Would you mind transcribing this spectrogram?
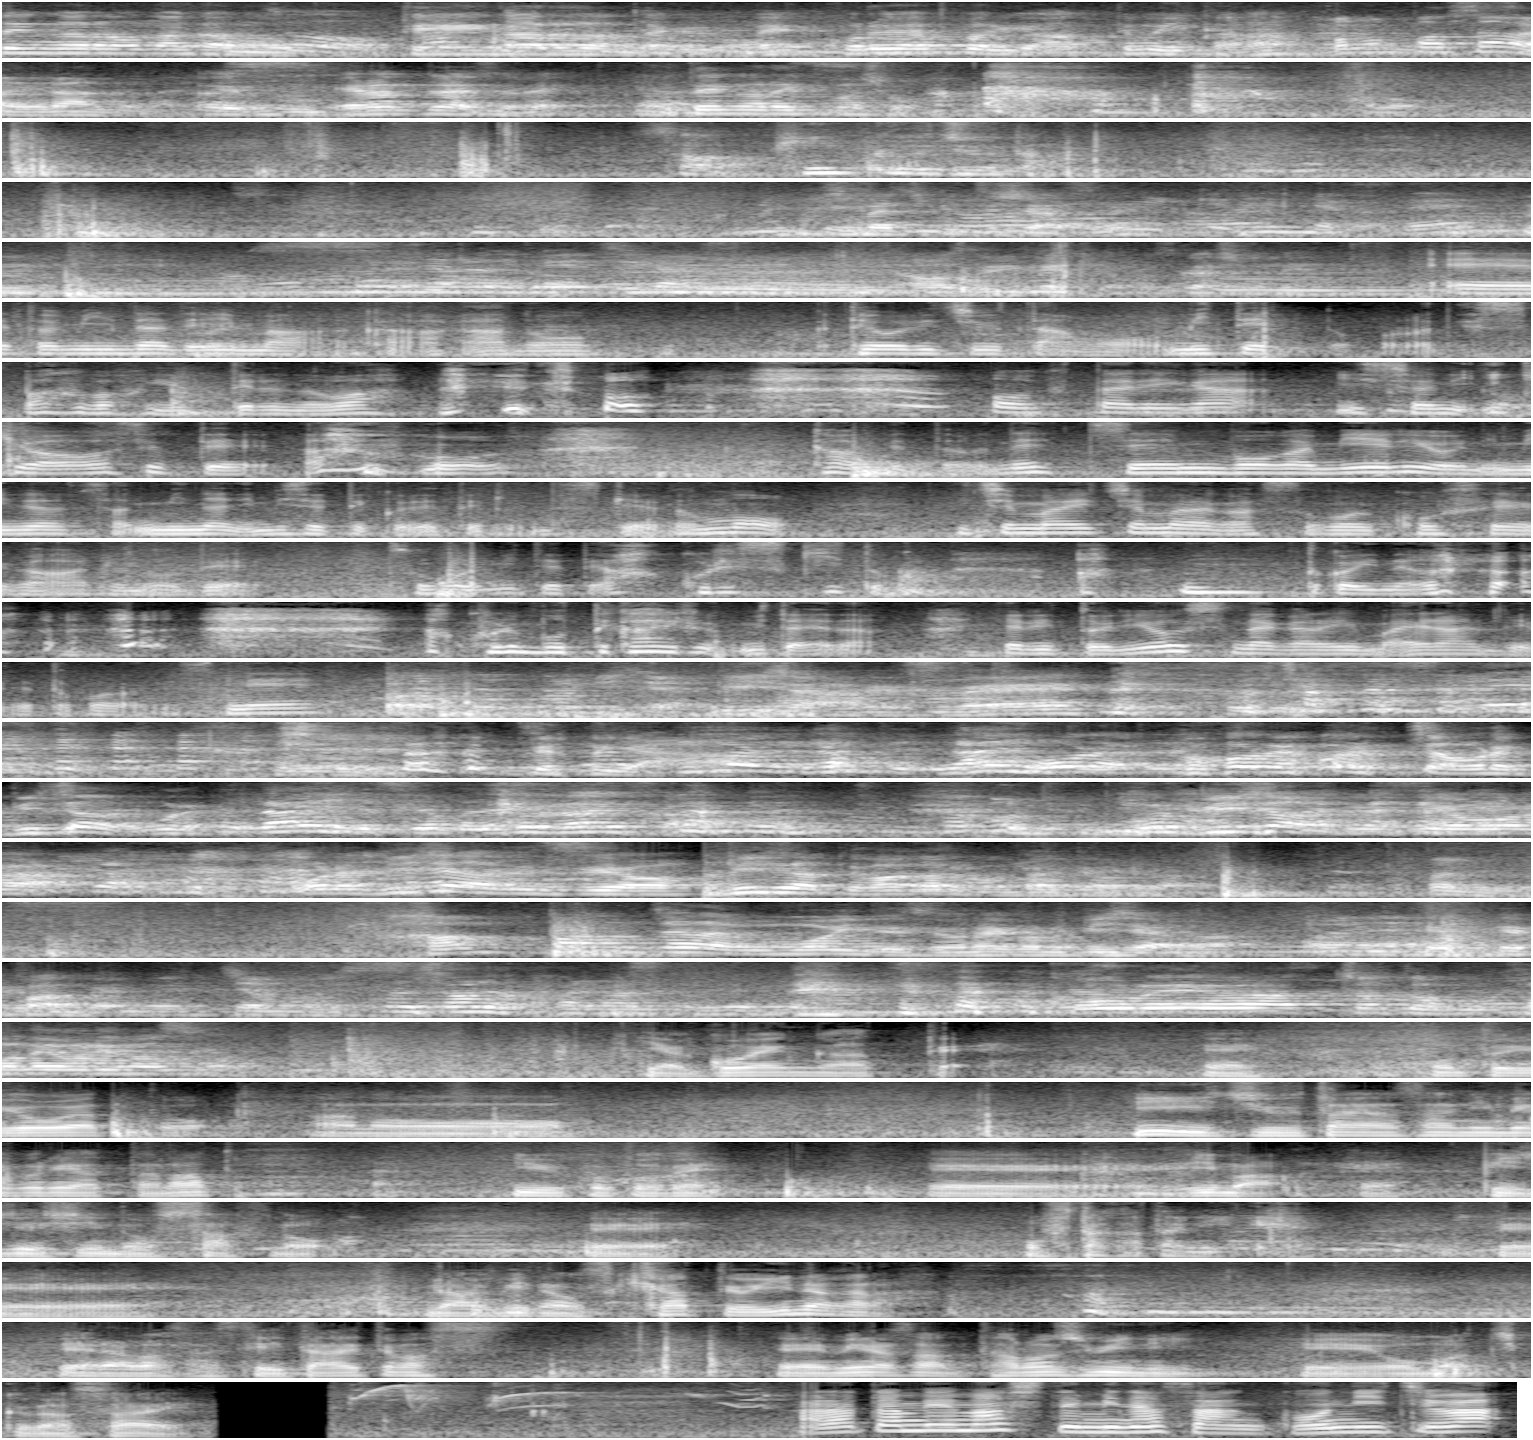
古典柄の中の定柄なんだけどね。これやっぱりあってもいいかな。このパターンは選んでないえです。選んでないですよね。古典柄いきましょう。さあピンク絨毯。イマジピッとしますね。うん。合わせるイメージが難しいよねえーとみんなで今かあの手織り絨毯を見ているところです。バフバフ言ってるのはえっとお二人が一緒に息を合わせてあのカーペットのね全貌が見えるように皆さんみんなに見せてくれてるんですけれども一枚一枚がすごい個性があるのですごい見ててあこれ好きとかあうんとか言いながら あこれ持って帰るみたいなやり取りをしながら今選んでいるところですねビジャーですね。いや、俺、俺、俺、じゃ、俺ビジャー、俺、こないですよこれれないですか。これビジャーですよ、ほら。俺ビジャーですよ。ビジャーってわかるもんだって、俺は。トリです。半端じゃない重いんですよね、このビジャーは。これね、鉄板で。めっちゃ重いです。それでわかりますけどねこれはちょっと骨折りますよ。いや、ご縁があって。え、本当にようやっと、あのーいい絨毯屋さんに巡り合ったなということで、えー今、えー PJC のスタッフの、えーお二方に、えーラビーナの好き勝手を言いながら選ばさせていただいてます、えー皆さん楽しみに、えーお待ちください。改めまして皆さんこんにちは、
